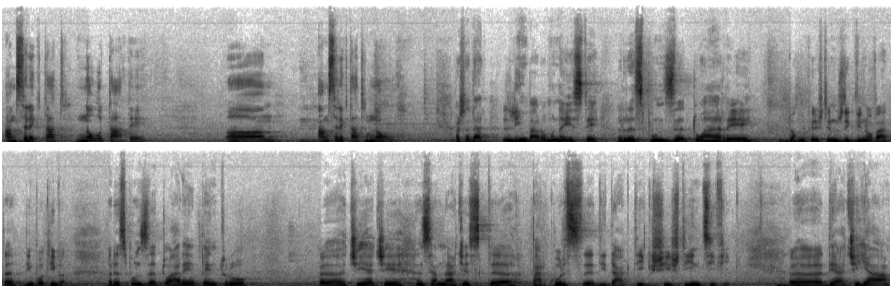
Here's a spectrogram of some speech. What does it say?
am selectat noutate, uh, am selectat nou. Așadar, limba română este răspunzătoare, Doamne ferește, nu zic vinovată, din potrivă, răspunzătoare pentru uh, ceea ce înseamnă acest uh, parcurs didactic și științific. Uh, de aceea,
